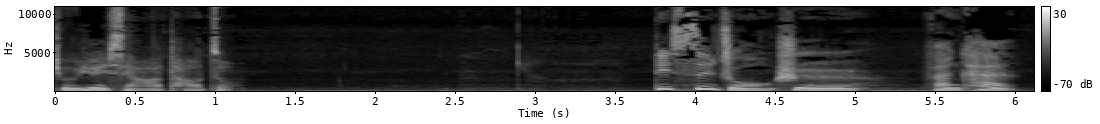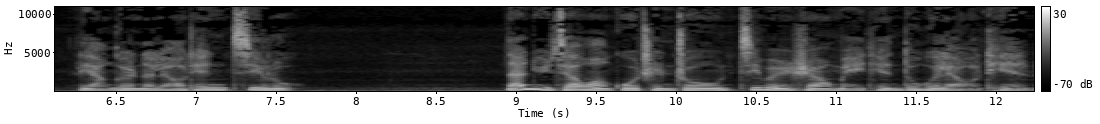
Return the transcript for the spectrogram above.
就越想要逃走。第四种是翻看两个人的聊天记录。男女交往过程中，基本上每天都会聊天。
